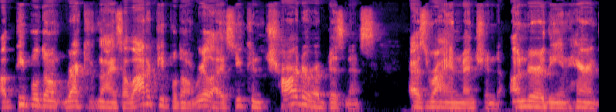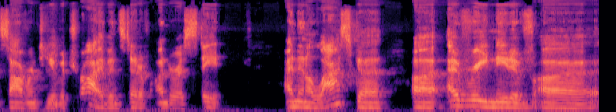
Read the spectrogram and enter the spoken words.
uh, people don't recognize, a lot of people don't realize you can charter a business, as Ryan mentioned, under the inherent sovereignty of a tribe instead of under a state. And in Alaska, uh, every native, uh,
